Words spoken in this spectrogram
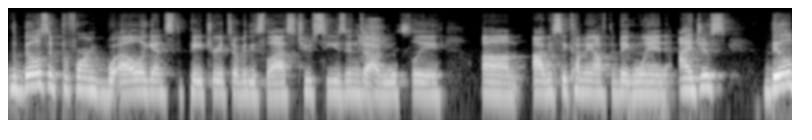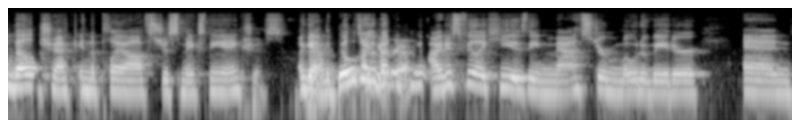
the Bills have performed well against the Patriots over these last two seasons, obviously. Um, obviously coming off the big win. I just Bill Belichick in the playoffs just makes me anxious. Again, Yeah, the Bills are the better that. team. I just feel like he is a master motivator and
